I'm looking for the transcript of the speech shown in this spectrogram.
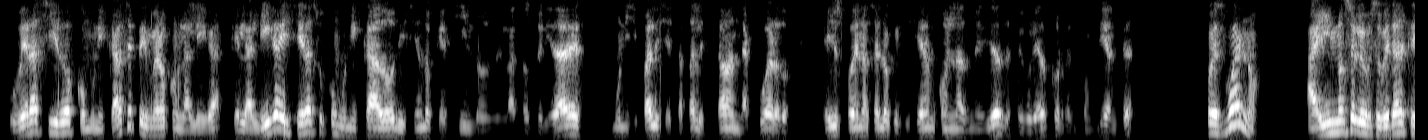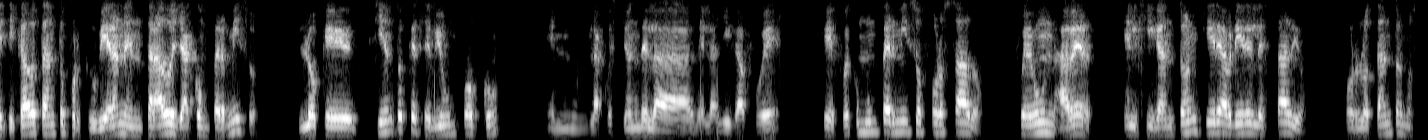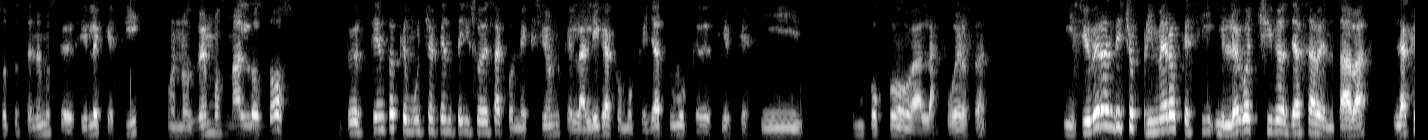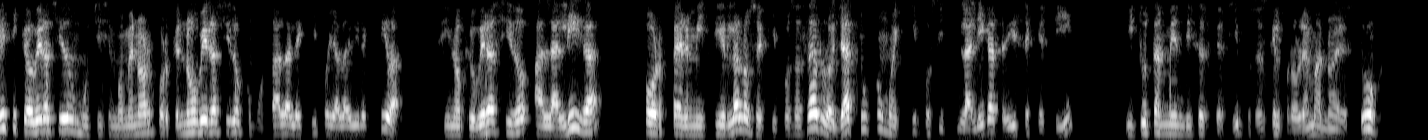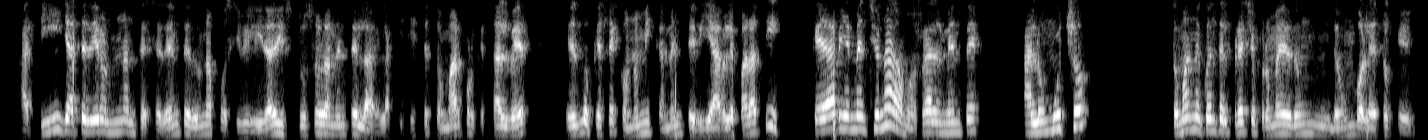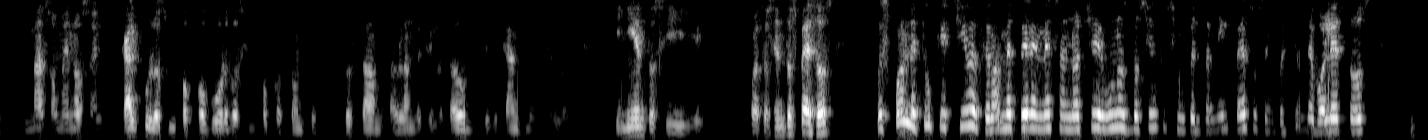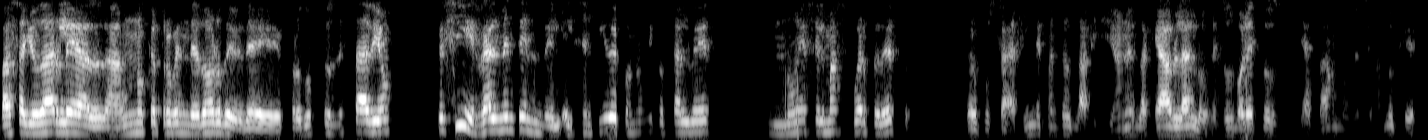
hubiera sido comunicarse primero con la liga, que la liga hiciera su comunicado diciendo que si las autoridades municipales y estatales estaban de acuerdo, ellos pueden hacer lo que quisieran con las medidas de seguridad correspondientes, pues bueno, ahí no se les hubiera criticado tanto porque hubieran entrado ya con permiso. Lo que siento que se vio un poco en la cuestión de la, de la liga fue que fue como un permiso forzado. Fue un, a ver, el gigantón quiere abrir el estadio, por lo tanto nosotros tenemos que decirle que sí o nos vemos mal los dos. Entonces siento que mucha gente hizo esa conexión, que la liga como que ya tuvo que decir que sí un poco a la fuerza. Y si hubieran dicho primero que sí y luego Chivas ya se aventaba, la crítica hubiera sido muchísimo menor porque no hubiera sido como tal al equipo y a la directiva sino que hubiera sido a la liga por permitirle a los equipos hacerlo. Ya tú como equipo, si la liga te dice que sí y tú también dices que sí, pues es que el problema no eres tú. A ti ya te dieron un antecedente de una posibilidad y tú solamente la, quisiste tomar porque tal vez es lo que es económicamente viable para ti. Que ya bien mencionábamos, realmente a lo mucho, tomando en cuenta el precio promedio de un, de un boleto que más o menos en cálculos un poco burdos y un poco tontos, nosotros estábamos hablando de que lo estaba multiplicando entre los 500 y 400 pesos, pues ponle tú que Chivas se va a meter en esa noche unos 250 mil pesos en cuestión de boletos, vas a ayudarle a, uno que otro vendedor de, productos de estadio. Pues sí, realmente el, el, sentido económico tal vez no es el más fuerte de esto, pero pues a fin de cuentas la afición es la que habla, los de esos boletos ya estábamos mencionando que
